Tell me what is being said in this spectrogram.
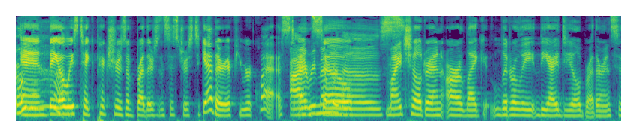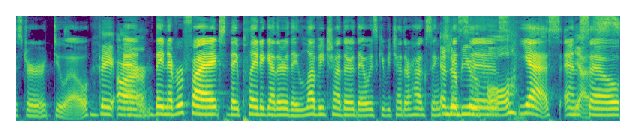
Oh, and they always take pictures of brothers and sisters together if you request. I And remember so those. My children are like literally the ideal brother and sister duo. They are. And they never fight. They play together. They love each other. They always give each other hugs and kisses. And they're beautiful. Yes. And Yes. so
